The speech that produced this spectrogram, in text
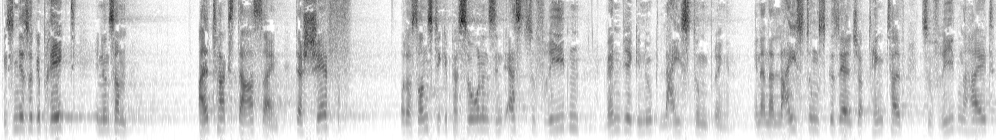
Wir sind ja so geprägt in unserem Alltagsdasein. Der Chef oder sonstige Personen sind erst zufrieden, wenn wir genug Leistung bringen. In einer Leistungsgesellschaft hängt halt Zufriedenheit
